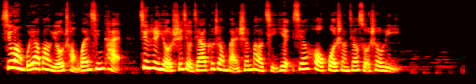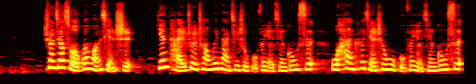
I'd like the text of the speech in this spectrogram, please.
希望不要抱有闯关心态。近日有十九家科创板申报企业先后获上交所受理。上交所官网显示。烟台瑞创微纳技术股份有限公司、武汉科前生物股份有限公司、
